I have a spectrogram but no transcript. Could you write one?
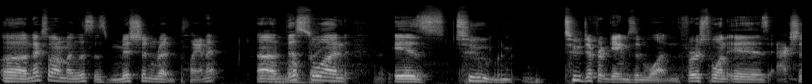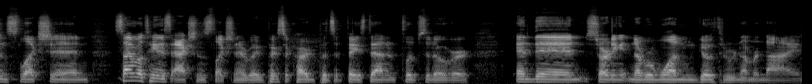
Uh, next one on my list is Mission Red Planet. Uh, this one is two two different games in one. The first one is action selection, simultaneous action selection. Everybody picks a card, puts it face down, and flips it over. And then starting at number one, we go through number nine.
